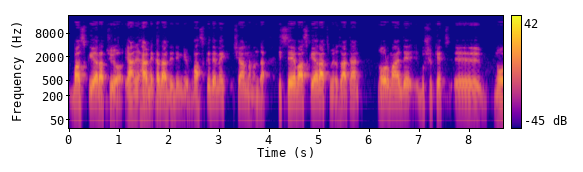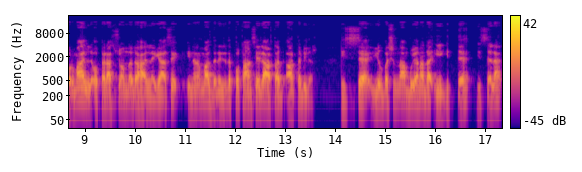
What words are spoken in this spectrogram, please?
baskı yaratıyor. Yani her ne kadar dediğim gibi baskı demek şey anlamında hisseye baskı yaratmıyor. Zaten normalde bu şirket e, normal operasyonları haline gelse inanılmaz derecede potansiyeli arta, artabilir. Hisse yılbaşından bu yana da iyi gitti hisseler.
